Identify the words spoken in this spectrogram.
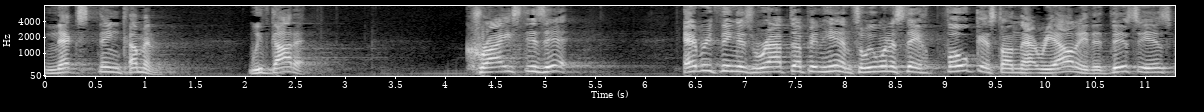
next thing coming. We've got it. Christ is it. Everything is wrapped up in Him. So we want to stay focused on that reality that this is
